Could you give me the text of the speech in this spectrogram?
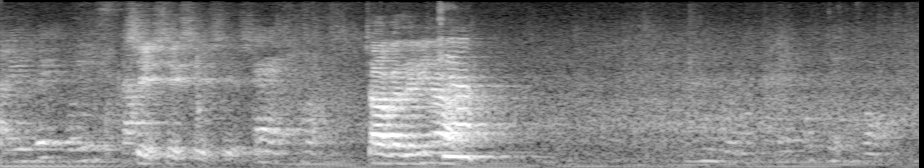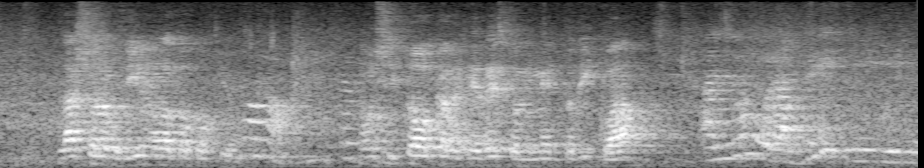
sarebbe questa. Sì, sì, sì, sì, sì. Ecco. Ciao Caterina, Ciao. Lasciala così, io non la tocco più. No, no. Non si tocca perché il resto li metto di qua. Allora, vedi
